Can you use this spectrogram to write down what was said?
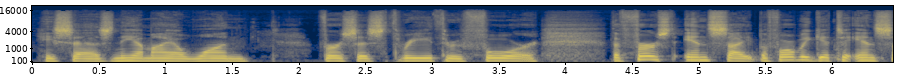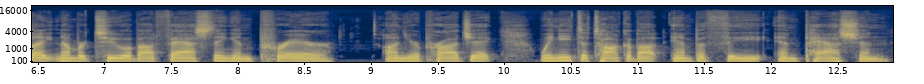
he says, Nehemiah 1, verses 3 through 4. The first insight, before we get to insight number two about fasting and prayer on your project, we need to talk about empathy and passion.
